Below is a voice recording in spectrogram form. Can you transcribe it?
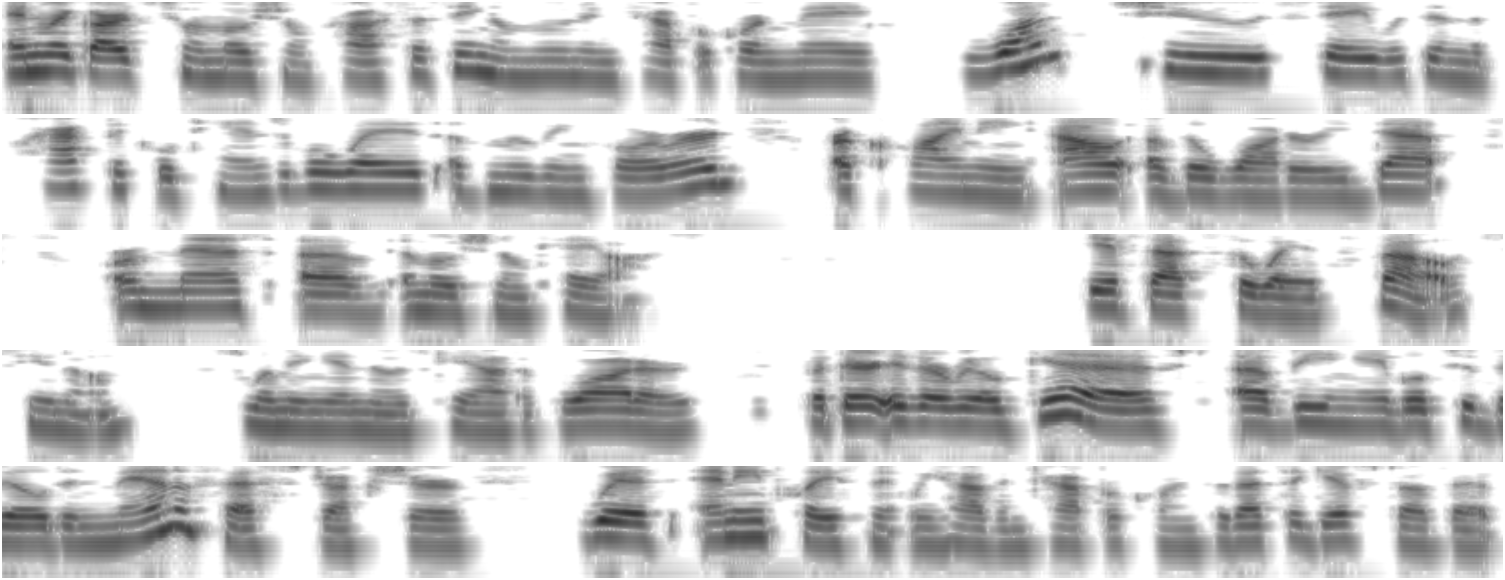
In regards to emotional processing, a moon in Capricorn may want to stay within the practical, tangible ways of moving forward or climbing out of the watery depths or mess of emotional chaos. If that's the way it's felt, you know. swimming in those chaotic waters. But there is a real gift of being able to build and manifest structure with any placement we have in Capricorn. So that's a gift of it.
